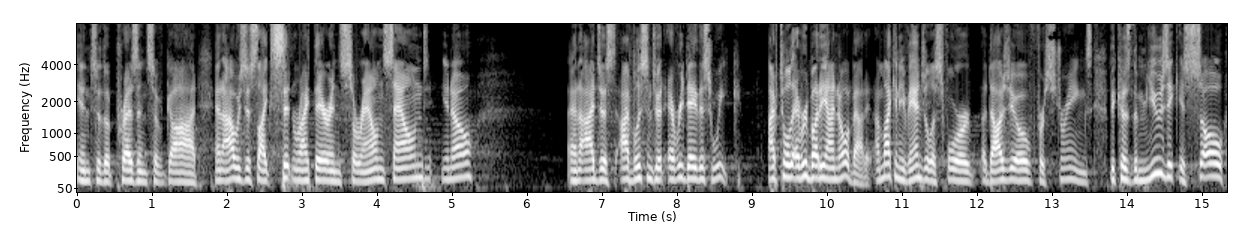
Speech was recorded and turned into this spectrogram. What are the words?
into the presence of God. And I was just like sitting right there in surround sound, you know? And I just, I've listened to it every day this week. I've told everybody I know about it. I'm like an evangelist for Adagio for strings because the music is so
